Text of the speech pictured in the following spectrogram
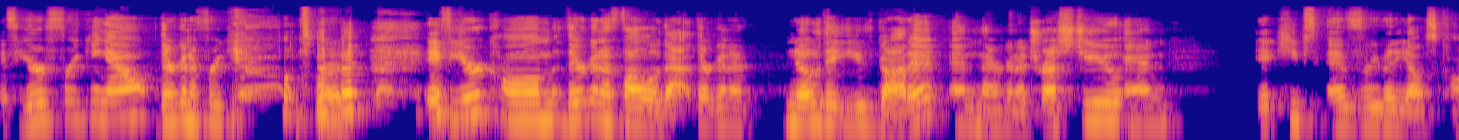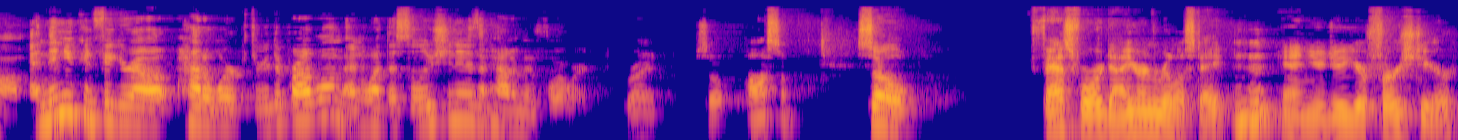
If you're freaking out, they're going to freak out. Right. if you're calm, they're going to follow that. They're going to know that you've got it and they're going to trust you and it keeps everybody else calm. And then you can figure out how to work through the problem and what the solution is and how to move forward. Right. So awesome. So fast forward now you're in real estate Mhm. and you do your first year.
